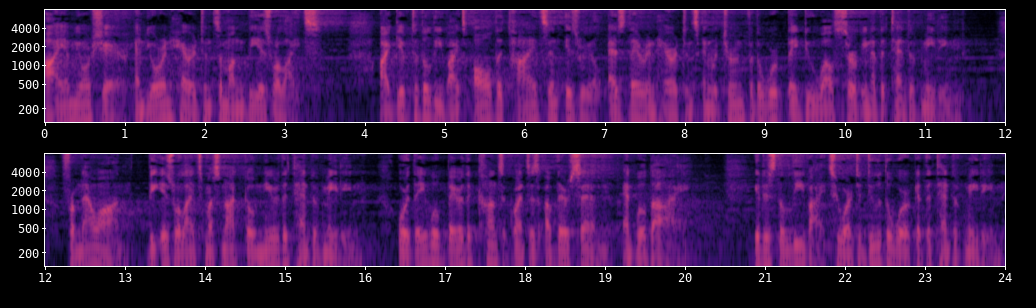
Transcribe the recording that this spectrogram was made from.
I am your share and your inheritance among the Israelites. I give to the Levites all the tithes in Israel as their inheritance in return for the work they do while serving at the tent of meeting. From now on, the Israelites must not go near the tent of meeting, or they will bear the consequences of their sin and will die. It is the Levites who are to do the work at the tent of meeting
